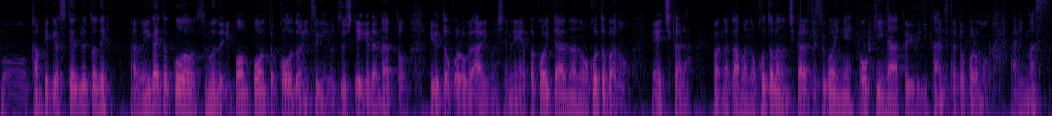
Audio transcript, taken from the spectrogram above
もう完璧を捨てるとねあの意外とこうスムーズにポンポンと行動に次に移していけたなというところがありましたね。やっぱこういったあの言葉の、力、まあ、仲間の言葉の力ってすごいね大きいなというふうに感じたところもあります。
